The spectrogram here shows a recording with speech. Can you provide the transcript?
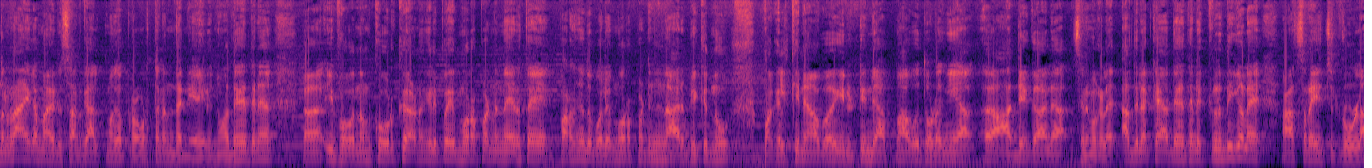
നിർണായകമായ ഒരു സർഗാത്മക പ്രവർത്തനം തന്നെയായിരുന്നു. അദ്ദേഹത്തിന് ഇപ്പോൾ നമുക്ക് ഓർക്കുകയാണെങ്കിൽ ഇപ്പോൾ മുറപ്പണ്ണി നേരത്തെ പറഞ്ഞതുപോലെ മുറപ്പണ്ണിൽ നിന്ന് ആരംഭിക്കുന്നു. പകൽക്കിനാവ് ഇരുട്ടിന്റെ ആത്മാവ് തുടങ്ങിയ ആദ്യകാല സിനിമകളെ. അതിലൊക്കെ അദ്ദേഹത്തിന്റെ കൃതികളെ ആശ്രയിച്ചിട്ടുള്ള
